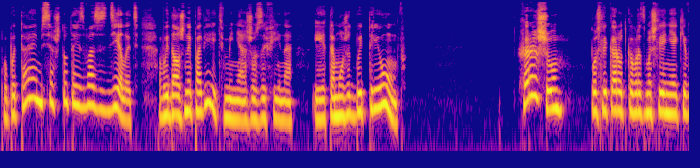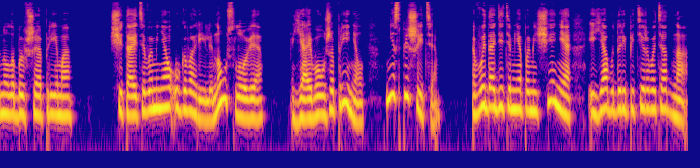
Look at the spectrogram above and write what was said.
Попытаемся что-то из вас сделать. Вы должны поверить в меня, Жозефина, и это может быть триумф». «Хорошо», — после короткого размышления кивнула бывшая прима. «Считайте, вы меня уговорили, но условия. Я его уже принял. Не спешите. Вы дадите мне помещение, и я буду репетировать одна.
